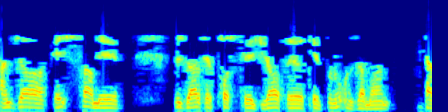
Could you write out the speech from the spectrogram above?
50 اسلام وزارت پست تلگراف تلفن اون زمان در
